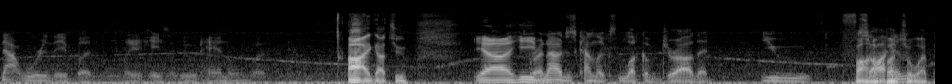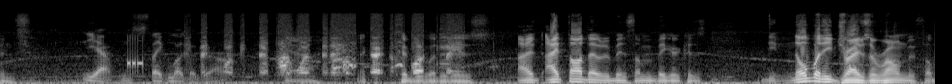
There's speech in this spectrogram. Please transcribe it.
not worthy, but like a case that we would handle. But ah, I got you. Yeah, he right now, it just kind of looks luck of draw that you found saw a bunch him. of weapons. Yeah, it's like luck of draw. Yeah, that could be what it is. I I thought that would have been something bigger because nobody drives around with a,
